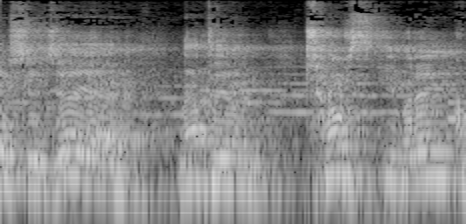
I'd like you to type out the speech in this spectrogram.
to się dzieje na tym czchowskim rynku?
